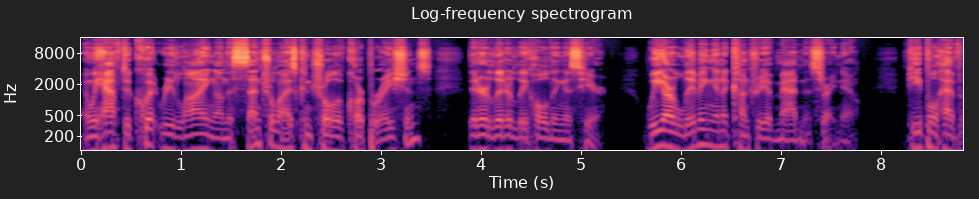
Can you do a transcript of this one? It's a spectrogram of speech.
And we have to quit relying on the centralized control of corporations that are literally holding us here. We are living in a country of madness right now people have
